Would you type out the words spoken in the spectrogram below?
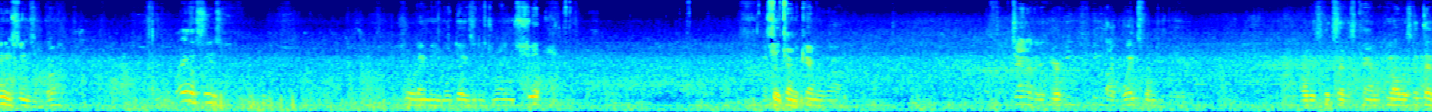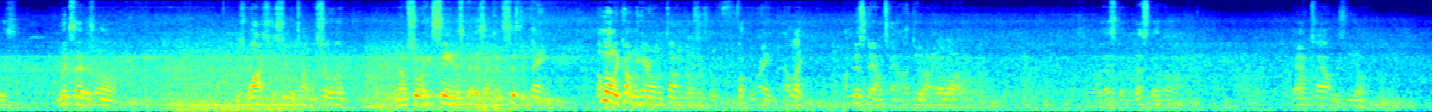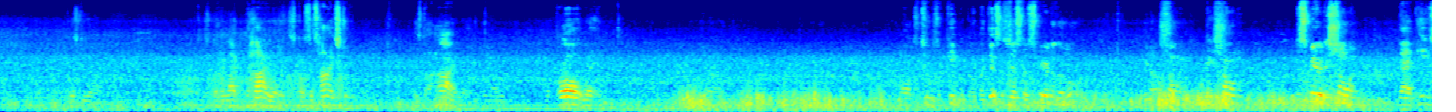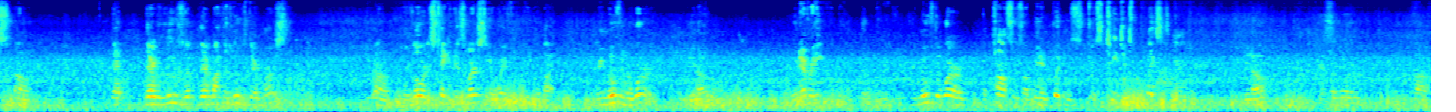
Rainy season, bro. Rainy season. Sure, they many more days of this rain shit. I should turn the camera around. Janitor here, he, he like waits for me to. Always looks at his camera. He always looks at his looks at his um his watch to see what time I show up. And I'm sure he's seeing this as a consistent thing. I'm only coming here on time because it's the fucking rain. I like, I miss downtown. I do. I ain't gonna lie. That's the, that's the, uh, downtown is the, uh, is the, uh, it's the, like the highways because it's High Street. It's the highway, you know, the Broadway. You know, multitudes of people go. But this is just the spirit of the Lord. You know, showing he's showing the spirit is showing that he's um, that they're losing they're about to lose their mercy. The Lord is taking his mercy away from people by removing the word. You know? Whenever he the, removed the word, the apostles are being put in strategic places now. You know? And so Lord, uh,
